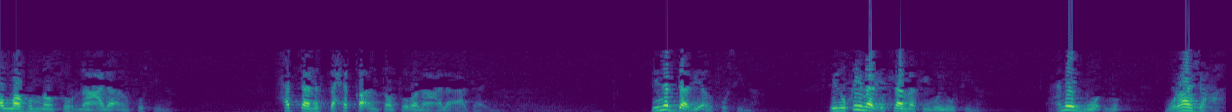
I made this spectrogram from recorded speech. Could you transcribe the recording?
اللهم انصرنا على أنفسنا. حتى نستحق أن تنصرنا على أعدائنا. لنبدأ بأنفسنا. لنقيم الإسلام في بيوتنا. اعمل مراجعة.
